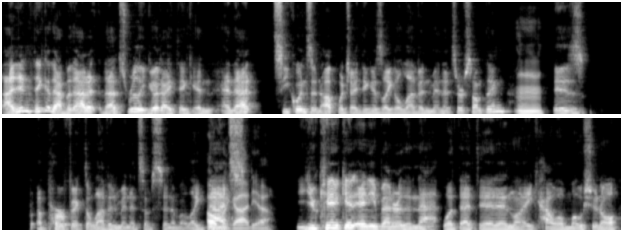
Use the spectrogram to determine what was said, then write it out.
I didn't think of that, but that that's really good, I think. And and that sequence in up, which I think is like 11 minutes or something, mm-hmm. is a perfect 11 minutes of cinema. Like, oh my god, yeah. You can't get any better than that. What that did, and like how emotional.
